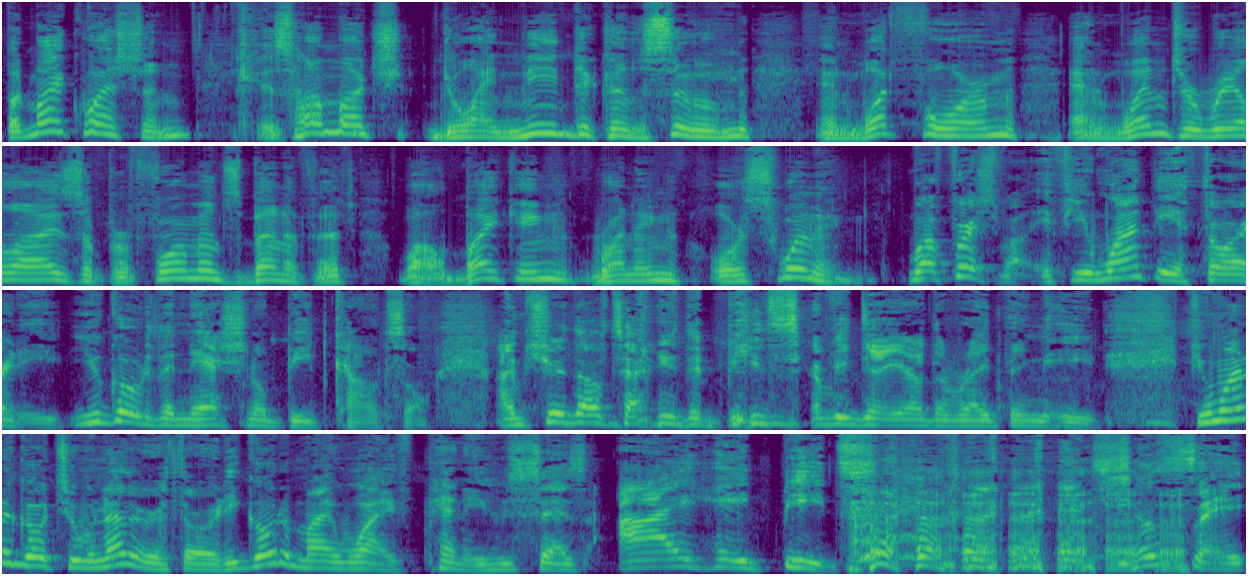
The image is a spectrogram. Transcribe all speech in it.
But my question is how much do I need to consume, in what form, and when to realize a performance benefit while biking, running, or swimming? Well, first of all, if you want the authority, you go to the National Beet Council. I'm sure they'll tell you that beets every day are the right thing to eat. If you want to go to another authority, go to my wife, Penny, who says, I hate beets. and she'll say,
